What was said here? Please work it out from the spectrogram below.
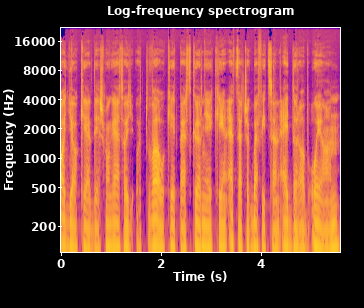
adja a kérdés magát, hogy ott valahol két perc környékén egyszer csak beficcen egy darab olyan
